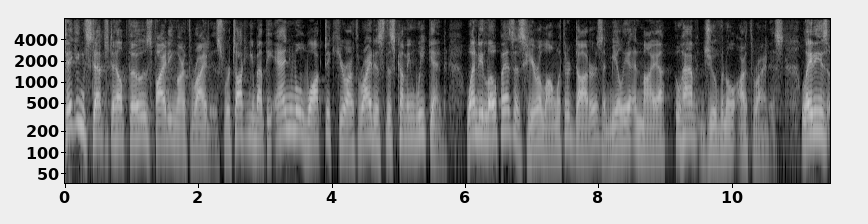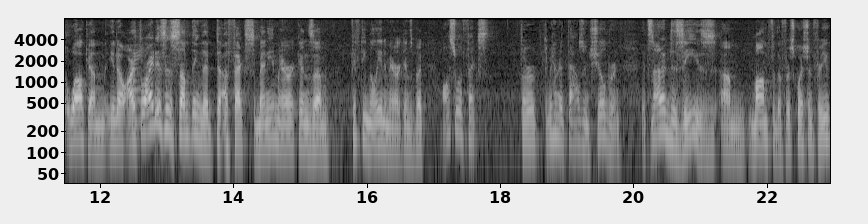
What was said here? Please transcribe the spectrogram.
Taking steps to help those fighting arthritis. We're talking about the annual Walk to Cure Arthritis this coming weekend. Wendy Lopez is here along with her daughters, Amelia and Maya, who have juvenile arthritis. Ladies, welcome. You know, arthritis is something that affects many Americans, um, 50 million Americans, but also affects 300,000 children. It's not a disease, um, Mom, for the first question for you,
